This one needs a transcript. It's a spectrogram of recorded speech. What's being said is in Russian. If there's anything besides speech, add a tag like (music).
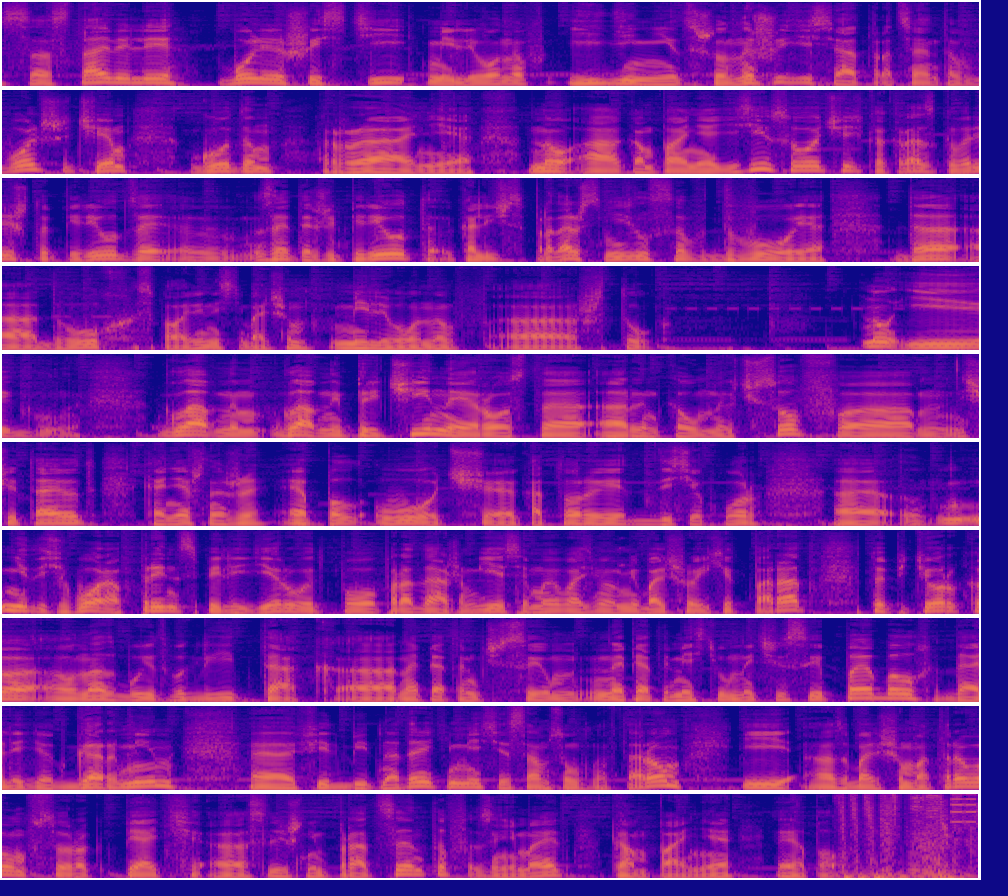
составили более 6 миллионов единиц, что на 60% больше, чем годом ранее. Ну а компания IDC, в свою очередь, как раз говорит, что период за, э, за этот же период количество продаж снизился вдвое до а, двух с небольшим миллионов а, штук. Ну и главным, главной причиной роста а, рынка умных часов э, считают, конечно же, Apple Watch, который до сих пор, э, не до сих пор, а в принципе лидирует по продажам. Если мы возьмем небольшой хит-парад, то пятерка у нас будет выглядеть так. На пятом, часы, на пятом месте умные часы Pebble, далее идет Garmin, э, Fitbit на третьем месте, Samsung на втором, и с большим отрывом в 45 с лишним процентов занимает компания Apple.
